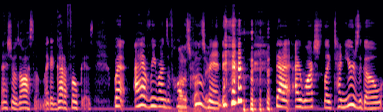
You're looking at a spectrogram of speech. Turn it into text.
That show's awesome. Like I gotta focus. But I have reruns of Home Not a sponsor. Improvement that I watched like ten years ago,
